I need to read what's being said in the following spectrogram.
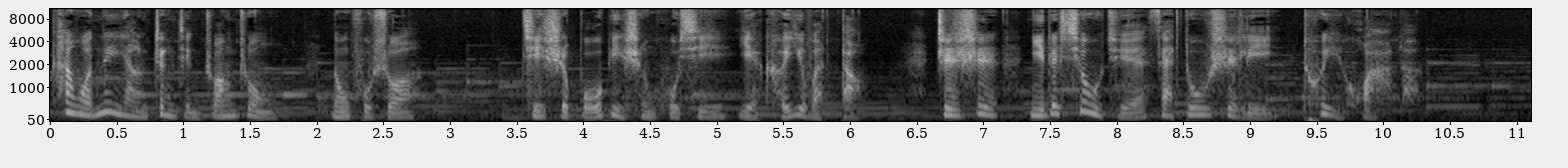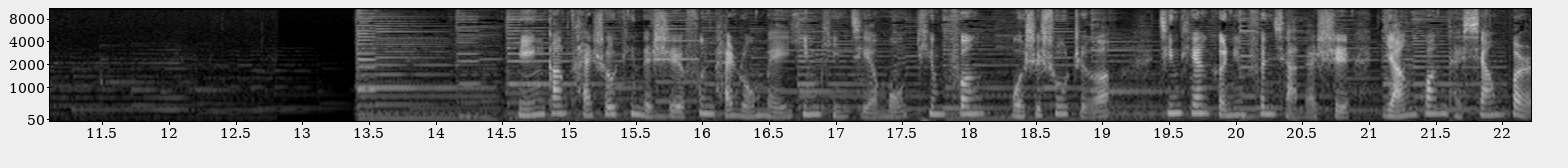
看我那样正经庄重，农夫说：“其实不必深呼吸也可以闻到，只是你的嗅觉在都市里退化了。”您刚才收听的是丰台融媒音频节目《听风》，我是舒哲。今天和您分享的是阳光的香味儿。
